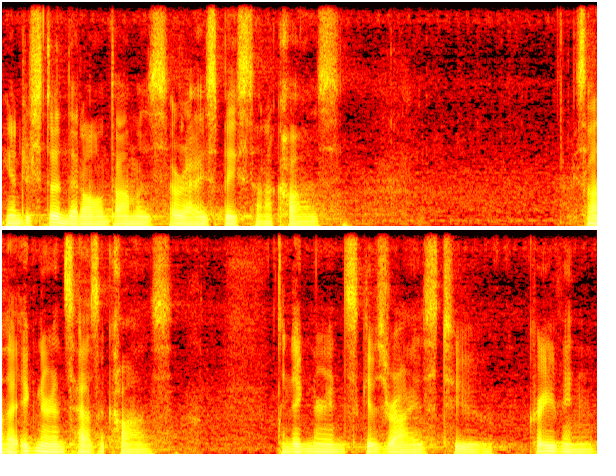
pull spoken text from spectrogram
He understood that all Dhammas arise based on a cause He saw that ignorance has a cause, and ignorance gives rise to craving,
